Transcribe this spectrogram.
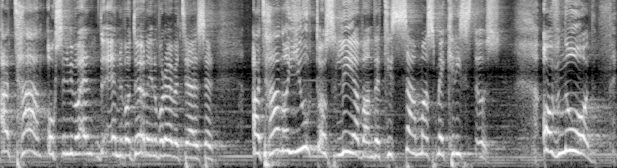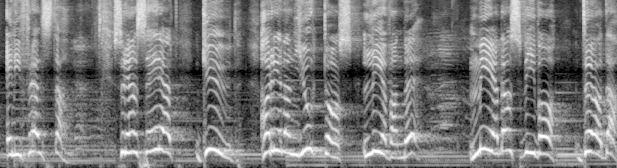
Att han, också när vi var, ännu var döda genom våra överträdelser, att han har gjort oss levande tillsammans med Kristus. Av nåd är ni frälsta. Så det han säger är att Gud har redan gjort oss levande medans vi var döda.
